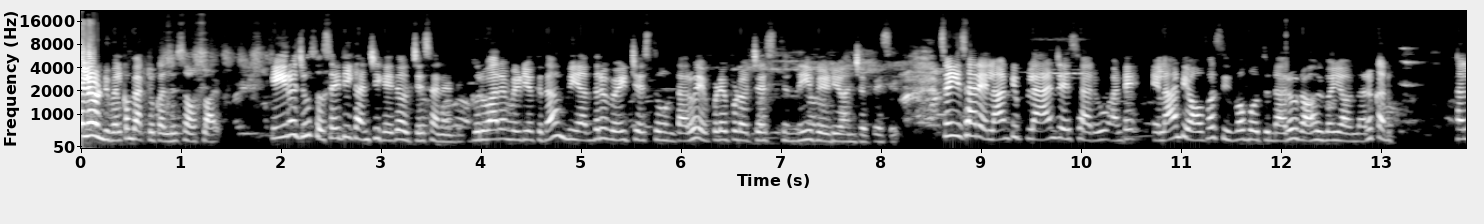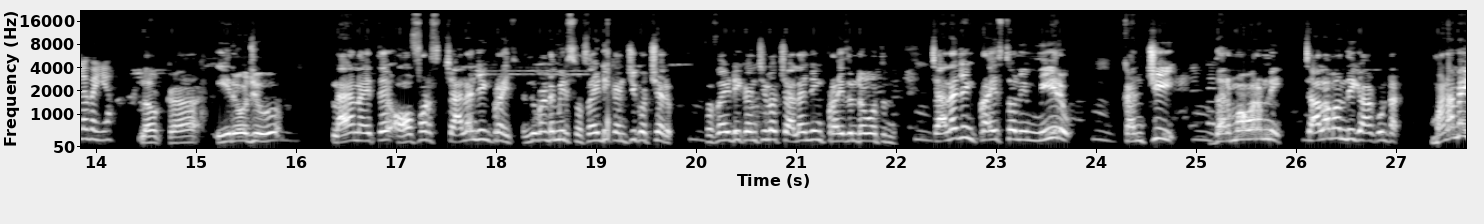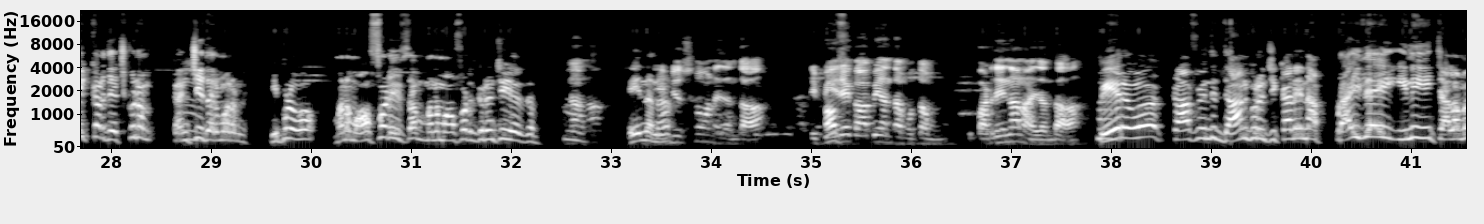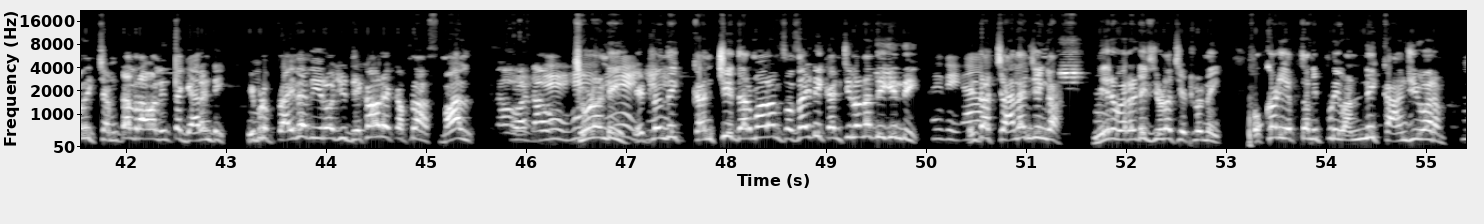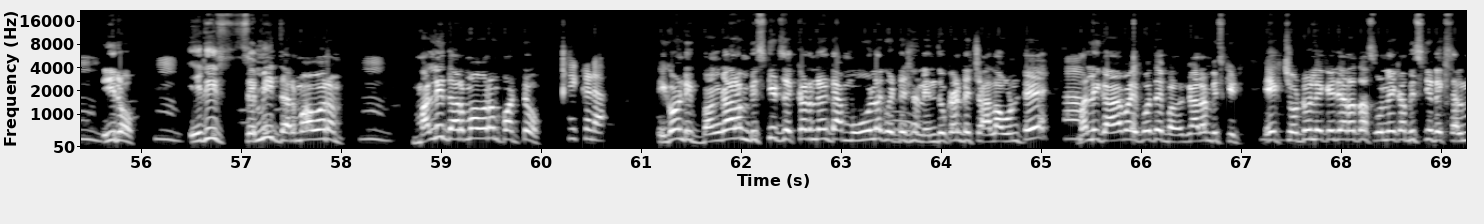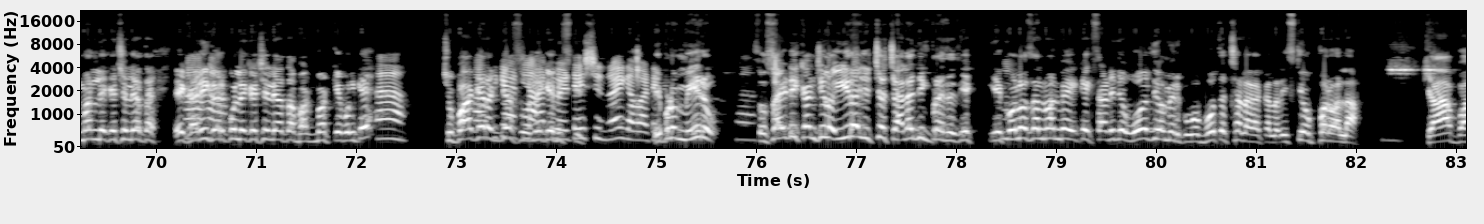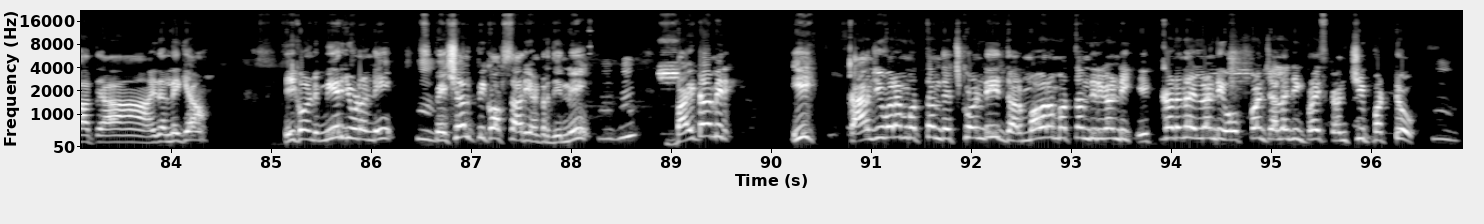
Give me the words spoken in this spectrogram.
Hello అండి welcome back to Kaldis of life. ఈ రోజు సొసైటీ కంచికి అయితే వచ్చేసానండి. గురువారం వీడియో కదా మీ అందరూ వెయిట్ చేస్తూ ఉంటారు ఎప్పుడెప్పుడు వచ్చేస్తుంది వీడియో అని చెప్పేసి. సో ఈసారి ఎలాంటి ప్లాన్ చేశారు? అంటే ఎలాంటి ఆఫర్స్ ఇవ్వబోతున్నారు? రాహుల్ భయ్య ఉన్నారు కను హలో భయ్య. ఒక ఈ రోజు ప్లాన్ అయితే ఆఫర్స్ ఛాలెంజింగ్ ప్రైస్ ఎందుకంటే మీరు సొసైటీ కంచికి వచ్చారు. సొసైటీ కంచిలో ఛాలెంజింగ్ ప్రైస్ ఉండబోతుంది. Hmm. ఛాలెంజింగ్ ప్రైస్ తోని మీరు Hmm. కంచి ధర్మవరం ని చాలా మంది కాకుండా మనమే ఇక్కడ తెచ్చుకున్నాం కంచి ధర్మవరం. ఇప్పుడు మనం ఆఫర్ ఇస్తాం మనం ఆఫర్స్ గురించి చేద్దాం. ఏందన్నా? పేరే కాపీ అంతా మొత్తం. పడిపోయిందా నా ఇదంతా? పేరు కాఫీ ఉంది దాని గురించి. కానీ నా ప్రైజ్ ఇని చాలా మందికి చెమటలు రావాలి ఇంత గ్యారంటీ. ఇప్పుడు ప్రైజ్ ఈ రోజు దిఖారే కప్నా స్మాల్. చూడండి ఎట్లుంది? కంచి ధర్మవరం సొసైటీ కంచిలోనే దిగింది. ఎంత ఛాలెంజింగ్గా. మీరు వెరైటీస్ చూడొచ్చు ఎట్లున్నాయి. ఒక్కడు చెప్తాను ఇప్పుడు ఇవన్నీ కాంజీవరం హీరో. ఇది సెమీ ధర్మవరం. మళ్ళీ ధర్మవరం పట్టు. ఇక్కడ. ఇగోండి బంగారం బిస్కెట్స్ ఎక్కడ ఉన్నాయంటే ఆ మూలకు పెట్టేసినాను ఎందుకంటే చాలా ఉంటే మళ్ళీ గాయం అయిపోతే బంగారం బిస్కెట్. ఏ చోటు लेके जा रहा था सोने का बिस्किट एक सलमान लेके चले आता एक బక్ घर को लेके चले आता भग भग ఇప్పుడు మీరు సొసైటీ కంచిలో ఈ రోజు ఇచ్చే ఛాలెంజింగ్ ప్రైసెస్ ఏ కోలో సల్మాన్ भाई एक एक దివా మీరు वो दियो मेरे को वो बहुत अच्छा క్యా బాత ఇదండి క్యాం? ఇదిగోండి మీరు చూడండి స్పెషల్ పికాక్ సారీ అంటారు దీన్ని. బయట మీరు ఈ కాంజీవరం మొత్తం తెచ్చుకోండి ధర్మవరం మొత్తం తిరగండి ఎక్కడైనా వెళ్ళండి ఓపెన్ ఛాలెంజింగ్ ప్రైస్ కంచి పట్టు.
